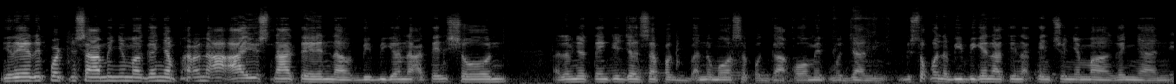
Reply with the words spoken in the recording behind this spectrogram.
nire-report nyo sa amin yung mga ganyan para naaayos natin, na bibigyan na atensyon. Alam nyo, thank you dyan sa pag, ano mo, sa pagka-comment mo dyan. Gusto ko nabibigyan natin ng atensyon yung mga ganyan.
